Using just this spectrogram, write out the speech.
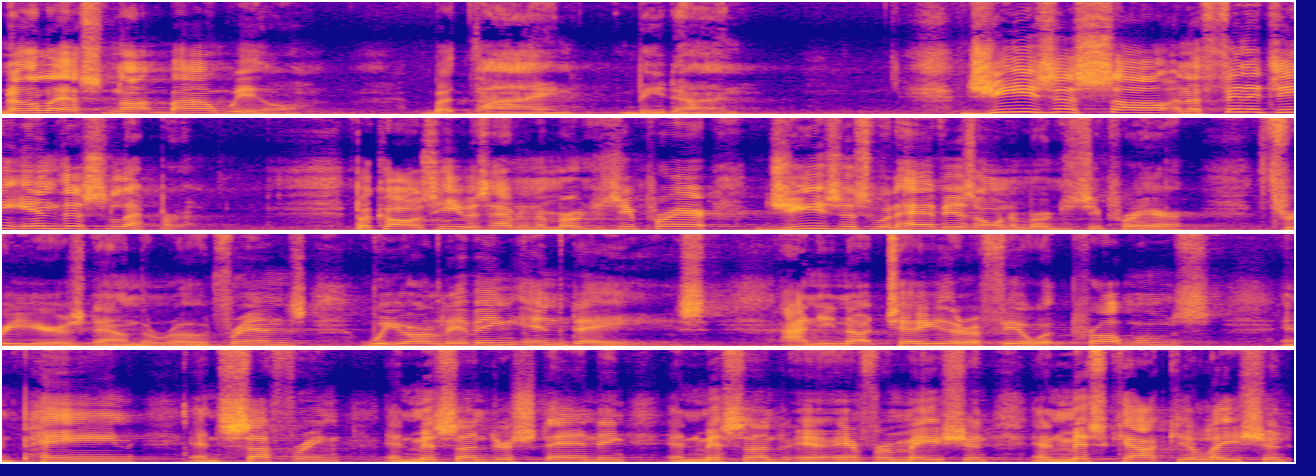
Nevertheless, not my will, but thine be done. Jesus saw an affinity in this leper because he was having an emergency prayer. Jesus would have his own emergency prayer three years down the road. Friends, we are living in days. I need not tell you that are filled with problems and pain and suffering and misunderstanding and misinformation uh, and miscalculation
